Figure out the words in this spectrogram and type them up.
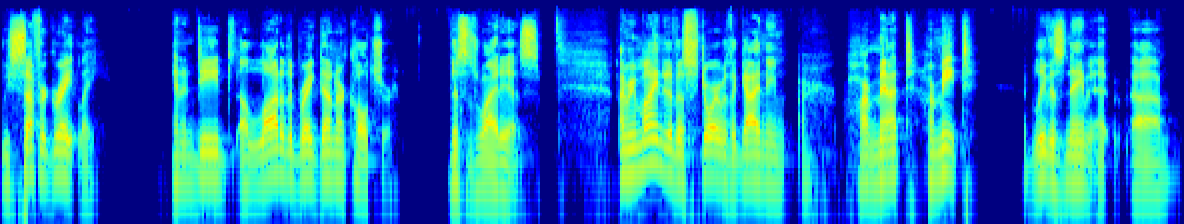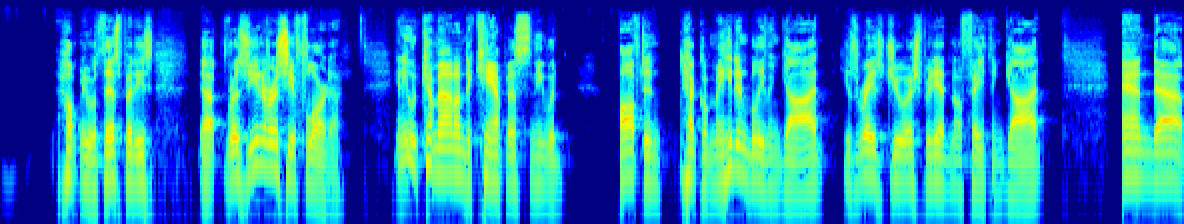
we suffer greatly. And indeed, a lot of the breakdown in our culture, this is why it is. I'm reminded of a story with a guy named Harmet, Harmeet, I believe his name, uh, uh helped me with this, but he's uh, was University of Florida. And he would come out onto campus and he would often heckle me. He didn't believe in God. He was raised Jewish, but he had no faith in God. And uh,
